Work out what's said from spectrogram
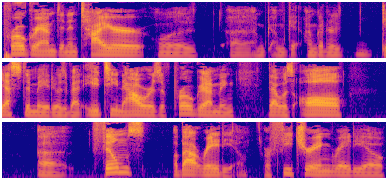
programmed an entire. Uh, I'm, I'm, I'm going to guesstimate it was about 18 hours of programming that was all uh, films about radio or featuring radio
